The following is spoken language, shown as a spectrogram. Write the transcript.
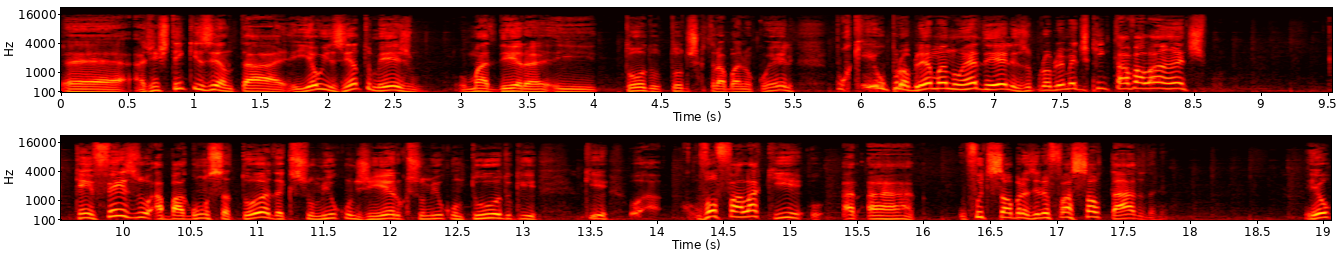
É, a gente tem que isentar e eu isento mesmo o Madeira e todo, todos que trabalham com ele, porque o problema não é deles, o problema é de quem estava lá antes. Quem fez a bagunça toda, que sumiu com dinheiro, que sumiu com tudo, que. que vou falar aqui, a, a, o futsal brasileiro foi assaltado, Daniel. Eu,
